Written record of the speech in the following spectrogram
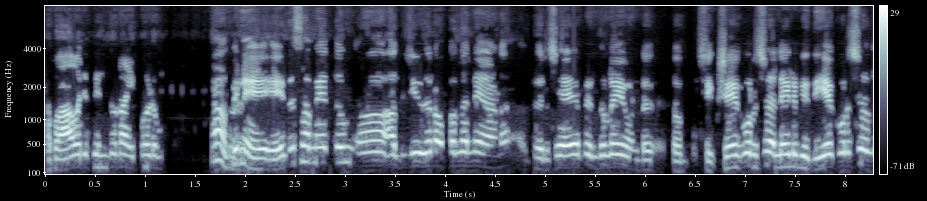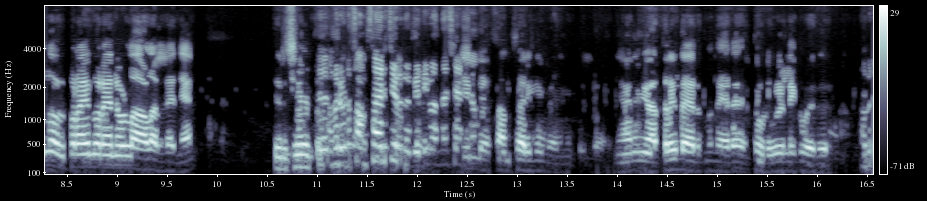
അപ്പൊ ആ ഒരു പിന്തുണ ഇപ്പോഴും ആ പിന്നെ ഏത് സമയത്തും അതിജീവിതനൊപ്പം തന്നെയാണ്. തീർച്ചയായും പിന്തുണയുണ്ട്. ഇപ്പം ശിക്ഷയെ കുറിച്ചോ അല്ലെങ്കിൽ വിധിയെ കുറിച്ചോ ഒന്നും അഭിപ്രായം പറയാനുള്ള ആളല്ല ഞാൻ. തീർച്ചയായിട്ടും അവരോട് സംസാരിച്ചിരുന്നു? വിധി വന്ന ശേഷം? ഇല്ല സംസാരിക്കാൻ കഴിഞ്ഞിട്ടില്ല. ഞാൻ യാത്രയിലായിരുന്നു നേരെ തൊടുപുഴയിലേക്ക് വരുന്നത് അവർ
